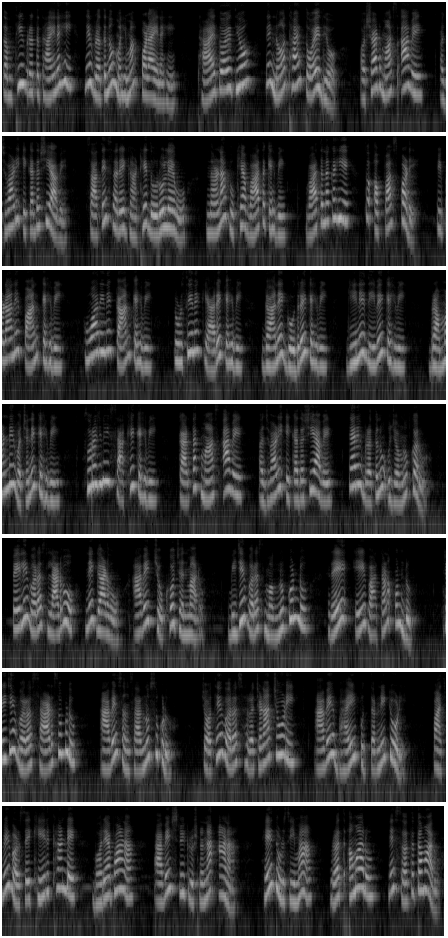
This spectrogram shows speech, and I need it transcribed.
તમથી વ્રત થાય નહીં, ને વ્રતનો મહિમા પડાય નહીં. થાય તોય દ્યો, ને ન થાય તોય દ્યો. અષાઢ માસ આવે, અજવાળી એકાદશી આવે. સાતે સરે ગાંઠે દોરો લેવો. નરણા ભૂખ્યા વાત કહેવી. વાત ન કહીએ તો અપવાસ પડે. પીપળાને પાન કહેવી. કુંવારીને કાન કહેવી. તુલસીને ક્યારે કહેવી? ગાને ગોદરે કહેવી. ઘીને દીવે કહેવી. બ્રાહ્મણને વચને કહેવી. સૂરજની સાખે કહેવી. કારતક માસ આવે, અજવાળી એકાદશી આવે, ત્યારે વ્રતનું ઉજવણું કરવું પહેલે વરસ લાડવો ને ગાળવો. આવે ચોખ્ખો જન્મારો. બીજે વરસ મગનું કુંડું, રે એ વાતણ ઊંડું. ત્રીજે વરસ સાડ સુપડું આવે સંસારનું સુકડું. ચોથે વરસ રચણા ચોળી, આવે ભાઈ પુત્રની ટોળી. પાંચમે વર્ષે ખીર ખાંડે ભર્યા ભાણા, આવે શ્રી કૃષ્ણના આણા. હે તુલસીમાં વ્રત અમારું ને સત તમારું.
